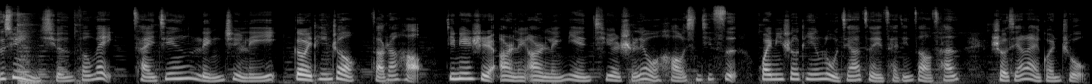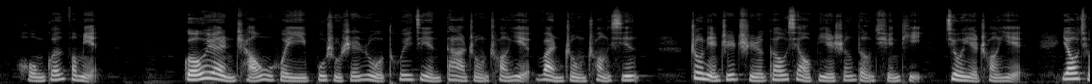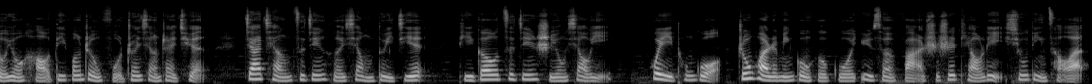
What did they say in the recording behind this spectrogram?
资讯全方位，财经零距离。各位听众，早上好！今天是二零二零年七月十六号，星期四。欢迎您收听陆家嘴财经早餐。首先来关注宏观方面，国务院常务会议部署深入推进大众创业、万众创新，重点支持高校毕业生等群体就业创业，要求用好地方政府专项债券，加强资金和项目对接。提高资金使用效益。会议通过《中华人民共和国预算法实施条例》修订草案。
